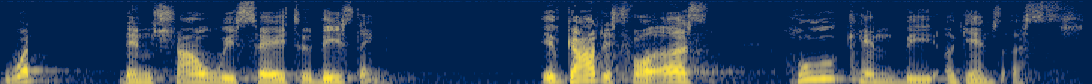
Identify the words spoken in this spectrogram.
what then shall we say to these things? If God is for us, who can be against us?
